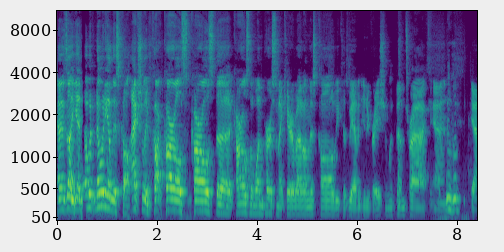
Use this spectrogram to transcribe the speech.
And it's like, yeah, nobody, nobody on this call. Actually, Carl's Carl's the Carl's the one person I care about on this call because we have an integration with BIMTrack, and mm-hmm. yeah,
